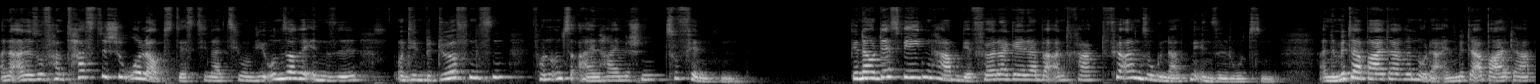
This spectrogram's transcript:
an eine so fantastische Urlaubsdestination wie unsere Insel und den Bedürfnissen von uns Einheimischen zu finden. Genau deswegen haben wir Fördergelder beantragt für einen sogenannten Insellotsen, eine Mitarbeiterin oder einen Mitarbeiter,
